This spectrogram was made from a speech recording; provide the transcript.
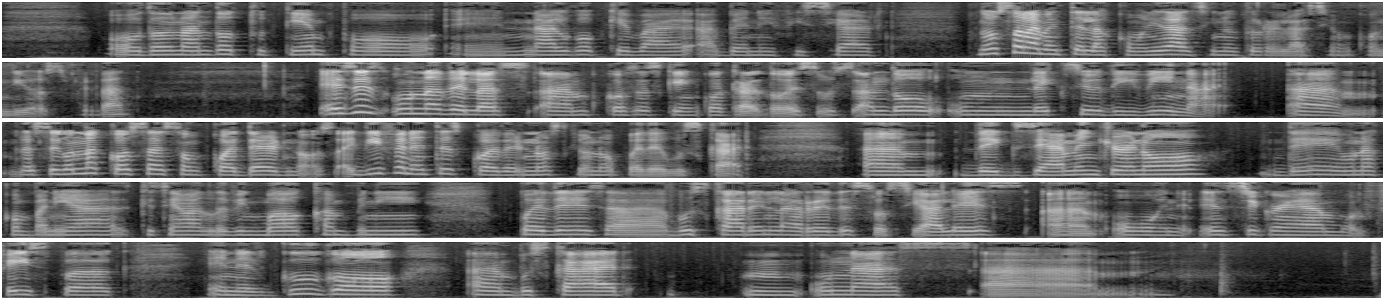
o donando tu tiempo en algo que va a beneficiar no solamente la comunidad, sino tu relación con Dios, ¿verdad? Esa es una de las cosas que he encontrado, es usando un lección divina la segunda cosa son cuadernos. Hay diferentes cuadernos que uno puede buscar. the Examine Journal de una compañía que se llama Living Well Company. Puedes ah, buscar en las redes sociales o en el Instagram o el Facebook, en el Google, buscar mm, unas,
